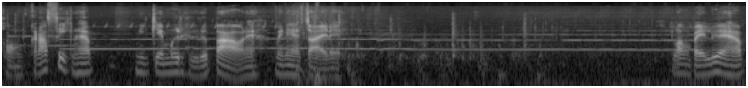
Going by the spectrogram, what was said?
ของกราฟิกนะครับ มีเกมมือถือหรือเปล่านะไม่แน่ใจเลย ล่องไปเรื่อยครับ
